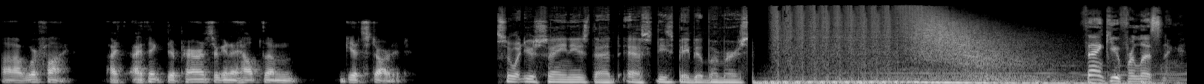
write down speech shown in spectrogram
uh, we're fine. I, I think their parents are going to help them get started. So, what you're saying is that as these baby boomers Thank you for listening.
